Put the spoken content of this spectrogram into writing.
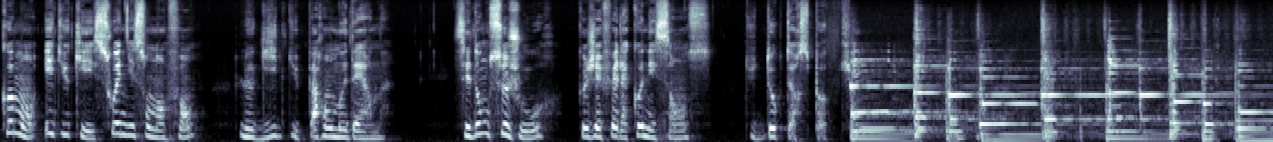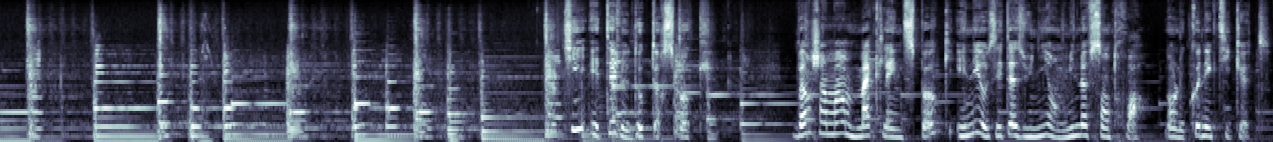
Comment éduquer et soigner son enfant, le guide du parent moderne. C'est donc ce jour que j'ai fait la connaissance du Dr Spock. Était le Dr Spock Benjamin McLean Spock est né aux États-Unis en 1903, dans le Connecticut.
